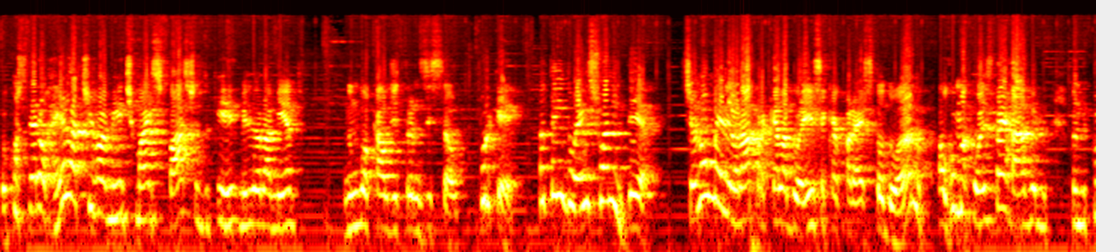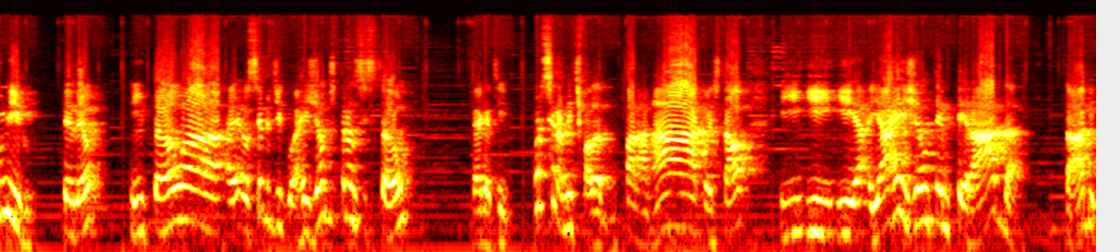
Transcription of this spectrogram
eu considero relativamente mais fácil do que melhoramento num local de transição. Por quê? Eu tenho doença o ano inteiro. Se eu não melhorar para aquela doença que aparece todo ano, alguma coisa está errada comigo, entendeu? Então, eu sempre digo, a região de transição, pega assim, grosseiramente falando, Paraná, coisa e tal, e, e, e, a, e a região temperada, sabe?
